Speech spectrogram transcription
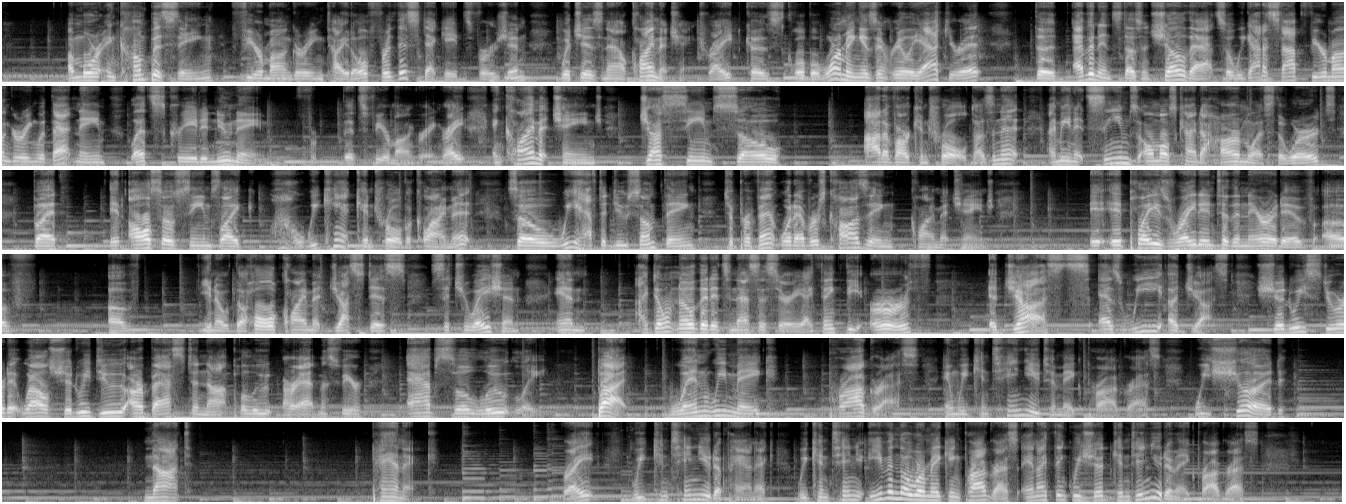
a more encompassing fear mongering title for this decade's version, which is now climate change, right? Because global warming isn't really accurate. The evidence doesn't show that. So we got to stop fear mongering with that name. Let's create a new name for, that's fear mongering, right? And climate change just seems so out of our control, doesn't it? I mean, it seems almost kind of harmless, the words, but it also seems like, wow, we can't control the climate. So we have to do something to prevent whatever's causing climate change. It, it plays right into the narrative of, of, you know, the whole climate justice situation. And I don't know that it's necessary. I think the earth adjusts as we adjust. Should we steward it well? Should we do our best to not pollute our atmosphere? Absolutely. But when we make progress and we continue to make progress, we should not panic. Right? We continue to panic. We continue, even though we're making progress, and I think we should continue to make progress,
